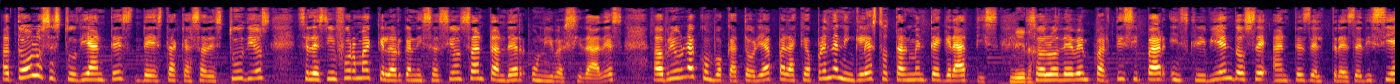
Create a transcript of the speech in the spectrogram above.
a todos los estudiantes de esta casa de estudios se les informa que la organización Santander Universidades abrió una convocatoria para que aprendan inglés totalmente gratis. Solo deben participar inscribiéndose antes del 3 de diciembre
